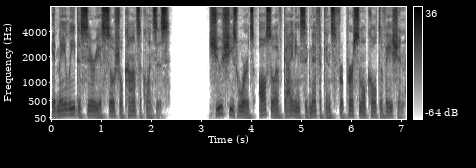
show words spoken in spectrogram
it may lead to serious social consequences. Zhu Xi's words also have guiding significance for personal cultivation.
